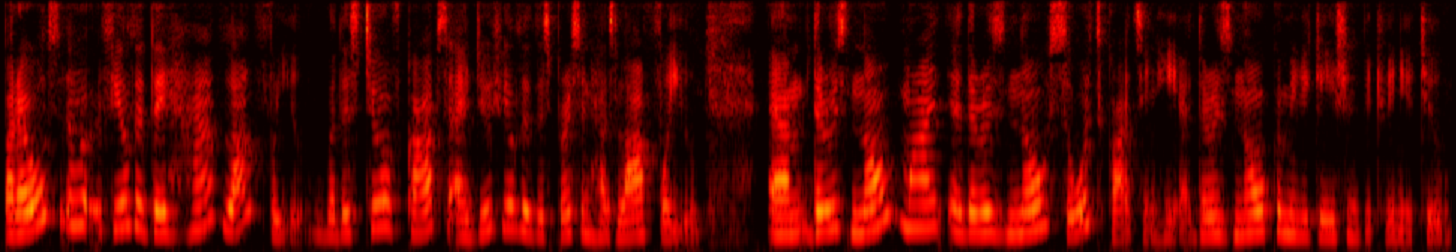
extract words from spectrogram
But i also feel that they have love for you. With this two of cups i do feel that this person has love for you. Um, there is no my, uh, there is no swords cards in here. There is no communication between you two.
